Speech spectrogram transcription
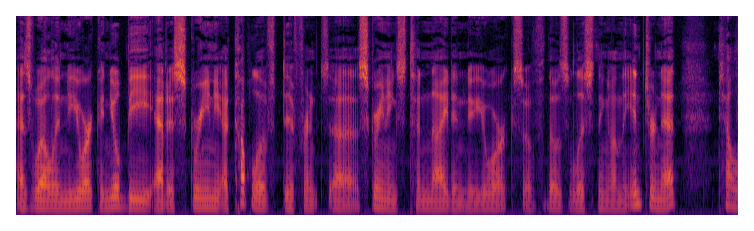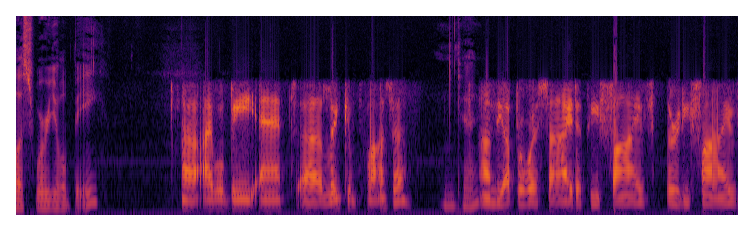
as well in New York, and you'll be at a screening, a couple of different uh, screenings tonight in New York. So, for those listening on the internet, tell us where you'll be. Uh, I will be at uh, Lincoln Plaza okay. on the Upper West Side at the 5:35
